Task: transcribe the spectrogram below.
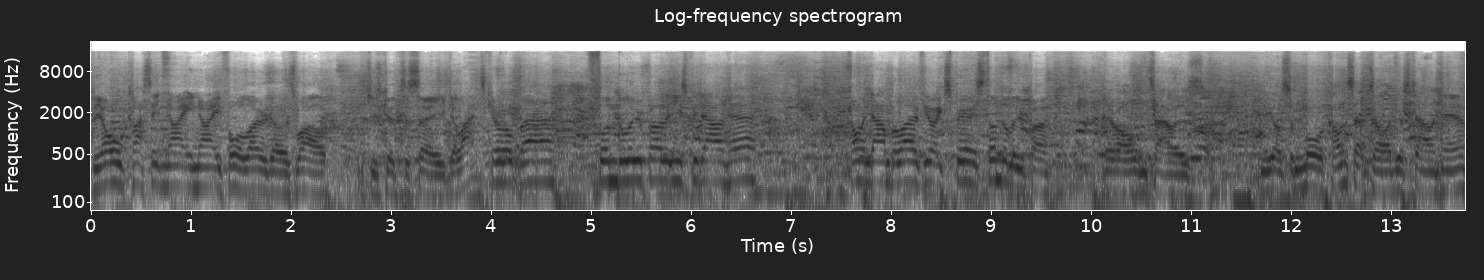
the old classic 1994 logo as well, which is good to see. Galactica up there, Thunder Looper that used to be down here. Comment down below if you experienced Thunder Looper here at Alton Towers. And you got some more concept art just down here.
